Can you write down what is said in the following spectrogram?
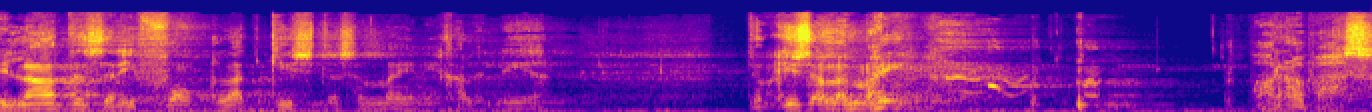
Pilatus het die volk laat kies tussen my en die Galileër. Toe kies hulle my. Barabbas.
